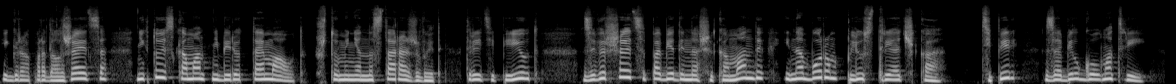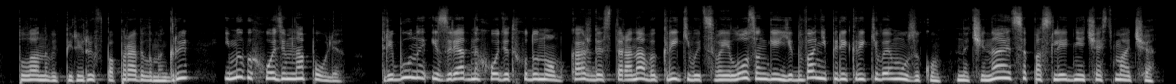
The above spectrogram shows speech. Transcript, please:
Игра продолжается, никто из команд не берет тайм-аут, что меня настораживает. Третий период завершается победой нашей команды и набором плюс три очка. Теперь забил гол Матвей. Плановый перерыв по правилам игры, и мы выходим на поле. Трибуны изрядно ходят ходуном, каждая сторона выкрикивает свои лозунги, едва не перекрикивая музыку. Начинается последняя часть матча –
